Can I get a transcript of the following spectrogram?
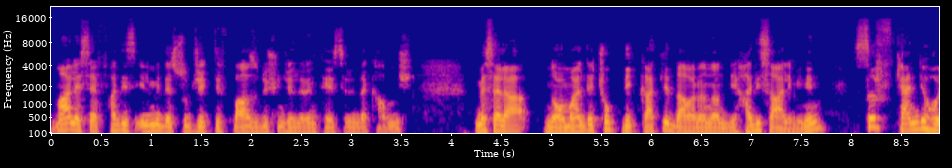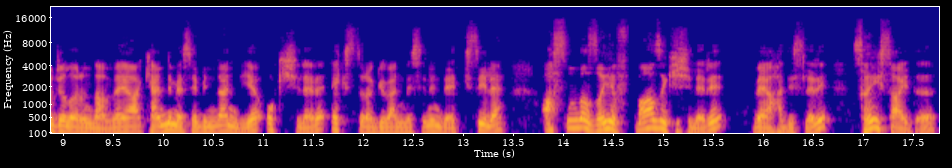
Maalesef hadis ilmi de subjektif bazı düşüncelerin tesirinde kalmış. Mesela normalde çok dikkatli davranan bir hadis aliminin sırf kendi hocalarından veya kendi mezhebinden diye o kişilere ekstra güvenmesinin de etkisiyle aslında zayıf bazı kişileri veya hadisleri sahih saydığı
